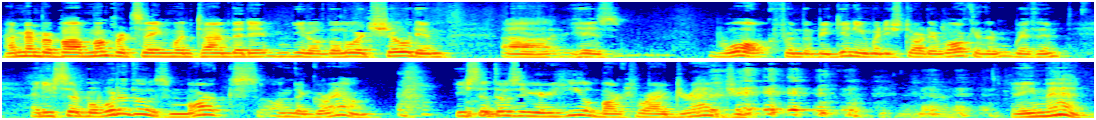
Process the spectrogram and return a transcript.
I remember Bob Mumford saying one time that it, you know, the Lord showed him uh, his walk from the beginning when he started walking with him and he said, Well, what are those marks on the ground? He said, Those are your heel marks where I dragged you. Amen.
